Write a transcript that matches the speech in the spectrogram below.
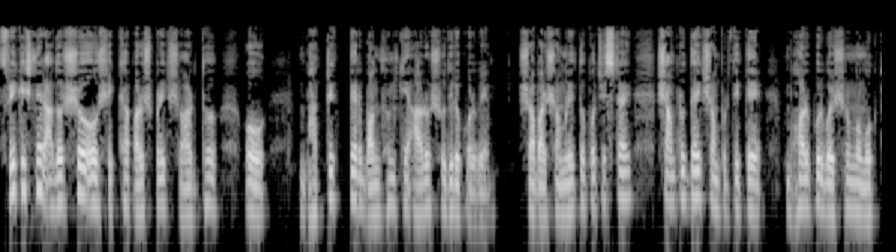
শ্রীকৃষ্ণের আদর্শ ও শিক্ষা পারস্পরিক সৌহার্দ্য ও ভ্রাতৃত্বের বন্ধনকে আরও সুদৃঢ় করবে। সবার সম্মিলিত প্রচেষ্টায় সাম্প্রদায়িক সম্প্রীতিতে ভরপুর বৈষম্যমুক্ত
